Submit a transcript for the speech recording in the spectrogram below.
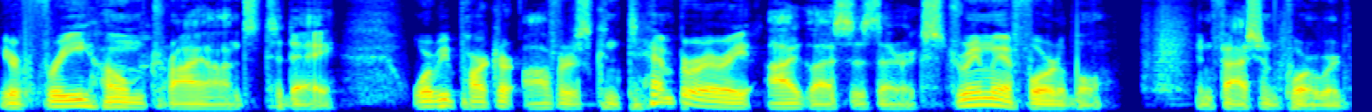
your free home try-ons today. Warby Parker offers contemporary eyeglasses that are extremely affordable and fashion forward.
